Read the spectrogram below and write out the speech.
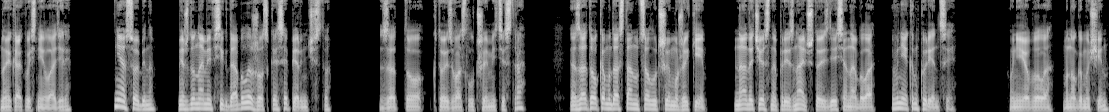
Ну и как вы с ней ладили? Не особенно. Между нами всегда было жесткое соперничество. Зато кто из вас лучшая медсестра? Зато кому достанутся лучшие мужики. Надо честно признать, что здесь она была вне конкуренции. У нее было много мужчин?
